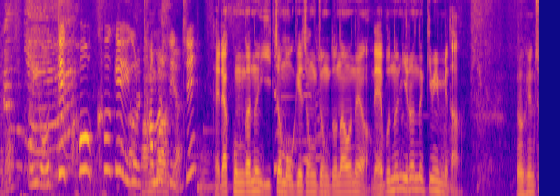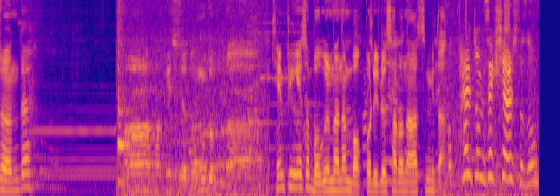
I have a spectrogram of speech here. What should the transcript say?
그래? 어, 이게 어떻게 커 크게 이걸 아, 담을 수? 있지? 대략 공간은 2.5개 정도 나오네요. 내부는 이런 느낌입니다. 야 괜찮은데? 아 밖에 진짜 너무 덥다. 캠핑에서 먹을 만한 먹거리를 사러 나왔습니다. 어, 팔 좀 섹시할 수도.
